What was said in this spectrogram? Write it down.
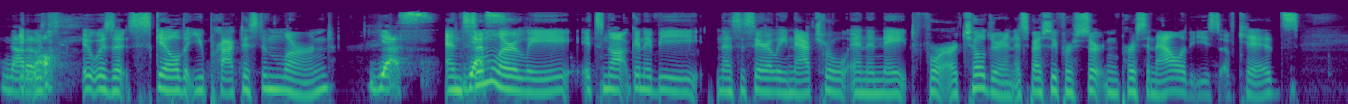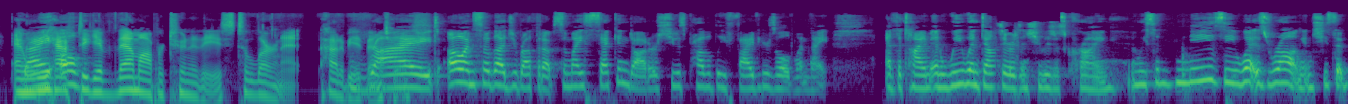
not it at was, all. It was a skill that you practiced and learned. Yes. And yes. similarly, it's not going to be necessarily natural and innate for our children, especially for certain personalities of kids. And right? we have oh. to give them opportunities to learn it, how to be adventurous. Right. Oh, I'm so glad you brought that up. So, my second daughter, she was probably five years old one night at the time, and we went downstairs and she was just crying. And we said, Maisie, what is wrong? And she said,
